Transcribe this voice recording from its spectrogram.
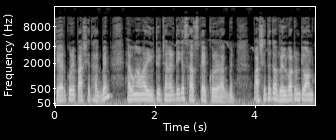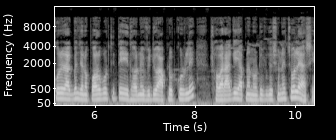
শেয়ার করে পাশে থাকবেন এবং আমার ইউটিউব চ্যানেলটিকে সাবস্ক্রাইব করে রাখবেন। পাশে থাকা বেল বাটনটি অন করে রাখবেন, যেন পরবর্তীতে এই ধরনের ভিডিও আপলোড করলে সবার আগেই আপনার নোটিফিকেশনে চলে আসে।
